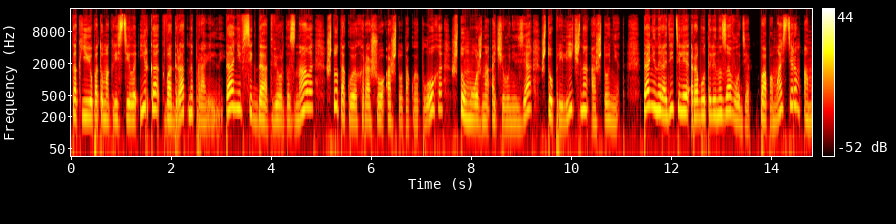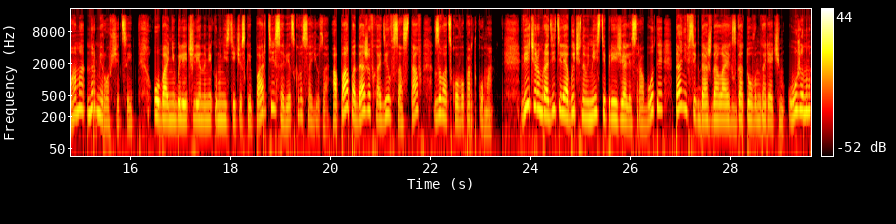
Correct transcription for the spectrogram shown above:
Как ее потом окрестила Ирка, квадратно правильной. Таня всегда твердо знала, что такое хорошо, а что такое плохо, что можно, а чего нельзя, что прилично, а что нет. Танины родители работали на заводе. Папа мастером, а мама нормировщицей. Оба они были членами Коммунистической партии Советского Союза. А папа даже входил в состав заводского порткома. Вечером родители обычно вместе приезжали с работы, Таня всегда ждала их с готовым горячим ужином,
